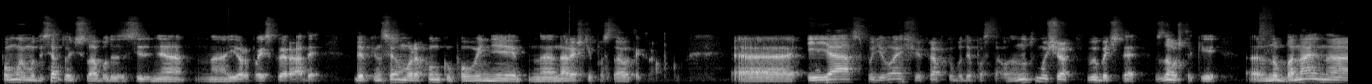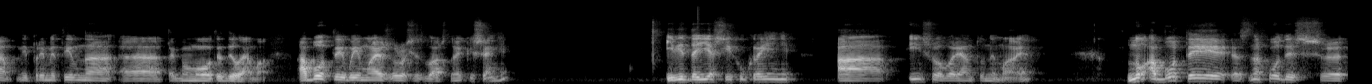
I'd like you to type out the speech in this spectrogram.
по-моєму, 10 числа буде засідання Європейської ради, де в кінцевому рахунку повинні нарешті поставити крапку. І я сподіваюся, що крапка буде поставлена. Ну тому що, вибачте, знову ж таки, ну банальна і примітивна, так би мовити, дилема. Або ти виймаєш гроші з власної кишені і віддаєш їх Україні, а іншого варіанту немає. Ну або ти знаходиш е,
